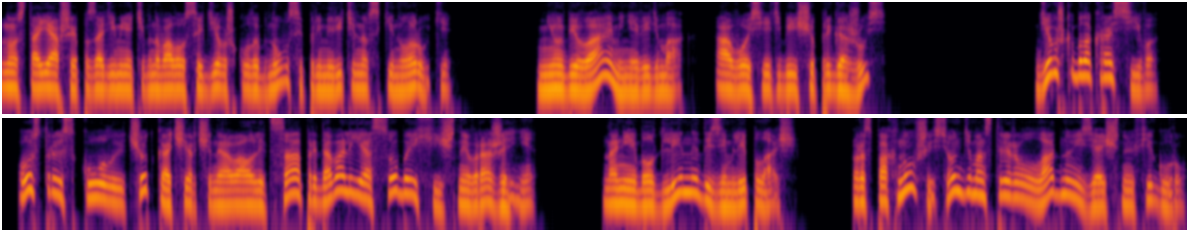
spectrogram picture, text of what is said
Но стоявшая позади меня темноволосая девушка улыбнулась и примирительно вскинула руки. «Не убивай меня, ведьмак, а вось я тебе еще пригожусь». Девушка была красива. Острые скулы, четко очерченный овал лица придавали ей особое хищное выражение. На ней был длинный до земли плащ. Распахнувшись, он демонстрировал ладную изящную фигуру.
